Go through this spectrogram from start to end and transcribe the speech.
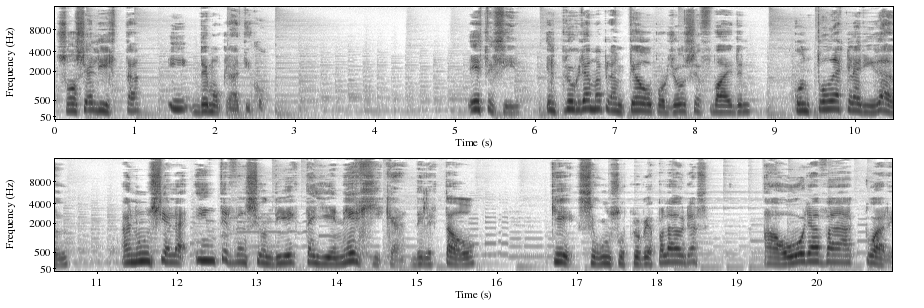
socialista y democrático. Es decir, el programa planteado por Joseph Biden con toda claridad anuncia la intervención directa y enérgica del Estado que, según sus propias palabras, ahora va a actuar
